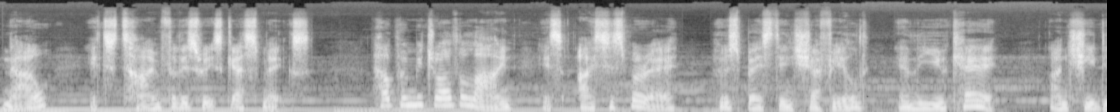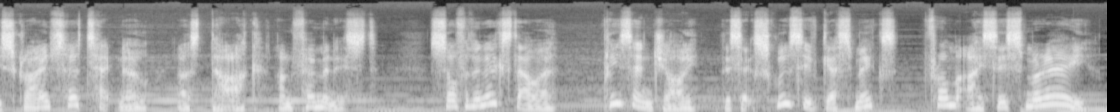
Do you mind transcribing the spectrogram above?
Now, it's time for this week's guest mix. Helping me draw the line is Isis Murray, who's based in Sheffield in the UK, and she describes her techno as dark and feminist. So for the next hour, please enjoy this exclusive guest mix from Isis Murray.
